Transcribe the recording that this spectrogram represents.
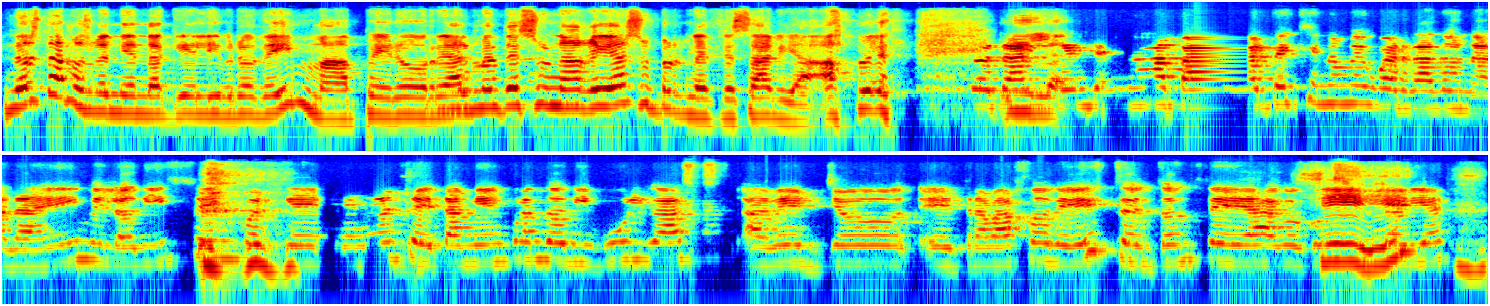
No, estamos vendiendo aquí el libro de Inma, pero realmente es una guía súper necesaria. A ver, Totalmente. aparte es que no me he guardado nada, ¿eh? Me lo dicen porque, no sé, también cuando divulgas, a ver, yo trabajo de esto, entonces hago consultorías. Sí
